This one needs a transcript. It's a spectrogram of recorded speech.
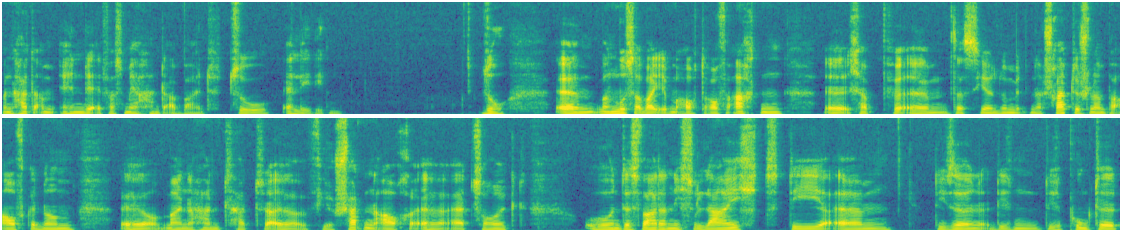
Man hat am Ende etwas mehr Handarbeit zu erledigen. So, ähm, man muss aber eben auch darauf achten, äh, ich habe ähm, das hier nur mit einer Schreibtischlampe aufgenommen. Äh, meine Hand hat äh, viel Schatten auch äh, erzeugt und es war dann nicht so leicht, die, ähm, diese, diesen, diese Punkte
